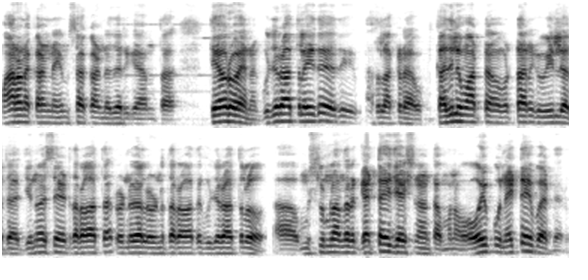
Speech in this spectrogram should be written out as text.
మారణకాండ హింసాకాండ జరిగే అంత తీవ్రమైన గుజరాత్లో అయితే అది అసలు అక్కడ కదిలి మట్ట మట్టానికి వీల్లేదు. జినోసైడ్ తర్వాత రెండు వేల రెండు తర్వాత గుజరాత్లో ఆ, ముస్లింలందరూ చేసిన అంటాం మనం వైపు నెట్టేయబడ్డారు.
